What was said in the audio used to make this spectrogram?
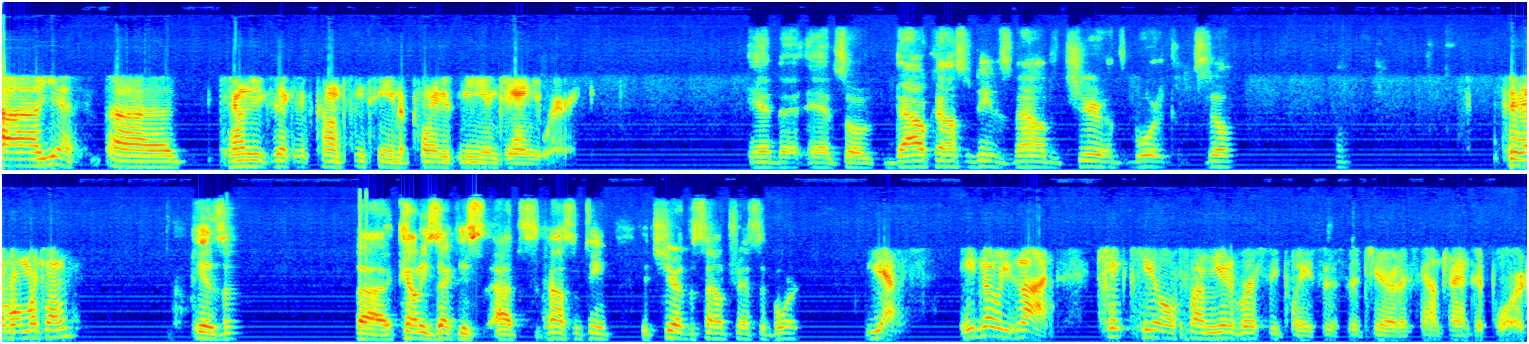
Uh, yes. Uh, County Executive Constantine appointed me in January. And uh, and so Dow Constantine is now the chair of the board still. Say that one more time. Is uh, County Executive uh, Constantine the chair of the Sound Transit Board? Yes. He, no, he's not. Kent Keel from University Place is the chair of the Sound Transit Board.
